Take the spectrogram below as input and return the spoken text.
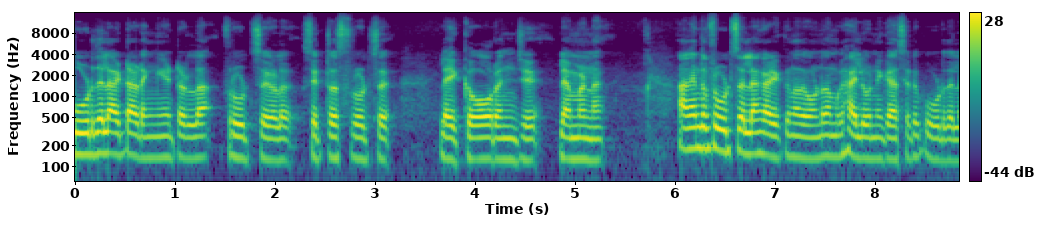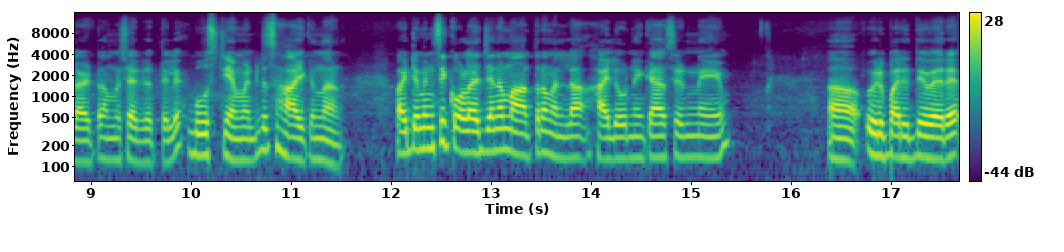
കൂടുതലായിട്ട് അടങ്ങിയിട്ടുള്ള ഫ്രൂട്ട്സുകൾ citrus fruits like orange lemon അങ്ങനത്തെ ഫ്രൂട്ട്സ് എല്ലാം കഴിക്കുന്നത് കൊണ്ട് നമുക്ക് ഹൈലോണിക് ആസിഡ് കൂടുതലായിട്ട് നമ്മുടെ ശരീരത്തിൽ ബൂസ്റ്റ് ചെയ്യാൻ വേണ്ടിയിട്ട് സഹായിക്കുന്നതാണ്. വൈറ്റമിൻ സി കൊളേജനെ മാത്രമല്ല ഹൈലോണിക് ആസിഡിനെയും ഒരു പരിധി വരെ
